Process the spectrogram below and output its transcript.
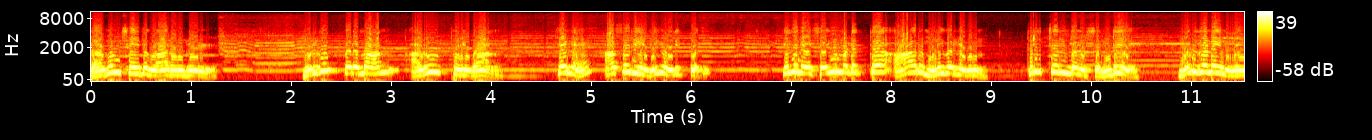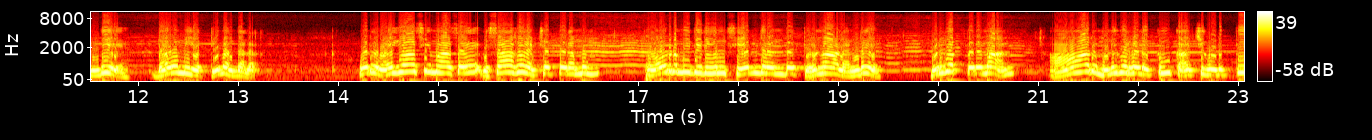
தவம் செய்து வாருங்கள். முருகப்பெருமான் அருள் புரிவான் என அசரீரி ஒலித்தது இதனை செவிமடுத்த ஆறு முனிவர்களும் திருச்செந்தூர் சென்று முருகனை நினைந்து தவமியற்றி வந்தனர். ஒரு வைகாசி மாச விசாக நட்சத்திரமும் பௌர்ணமி திதியும் சேர்ந்து வந்த திருநாள் அன்று முருகப்பெருமான் ஆறு முனிவர்களுக்கும் காட்சி கொடுத்து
